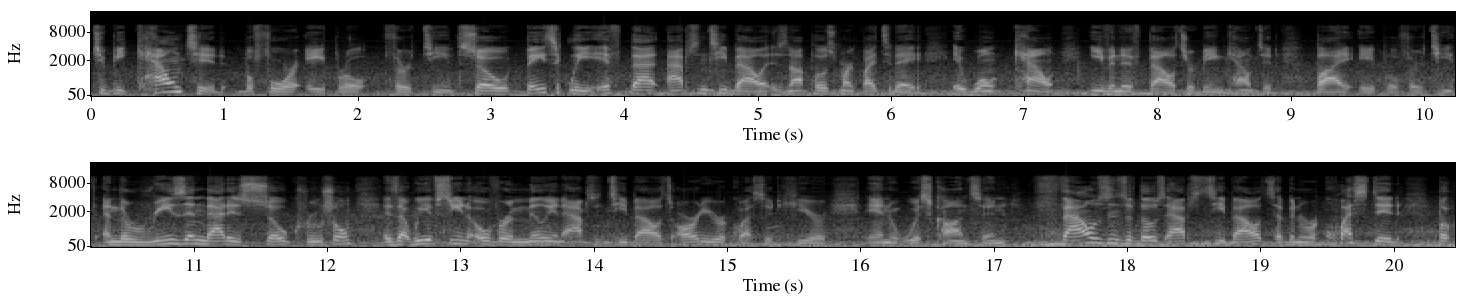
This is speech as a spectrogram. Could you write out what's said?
to be counted before April 13th. So basically, if that absentee ballot is not postmarked by today, it won't count even if ballots are being counted by April 13th. And the reason that is so crucial is that we have seen over a million absentee ballots already requested here in Wisconsin. Thousands of those absentee ballots have been requested but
